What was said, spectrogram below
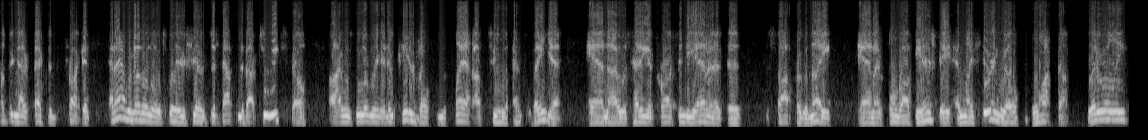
something that affected the truck. And, and I have another little story to share. It just happened about two weeks ago. I was delivering a new Peterbilt from the plant up to Pennsylvania, and I was heading across Indiana to, to stop for the night. And I pulled off the interstate, and my steering wheel locked up, literally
